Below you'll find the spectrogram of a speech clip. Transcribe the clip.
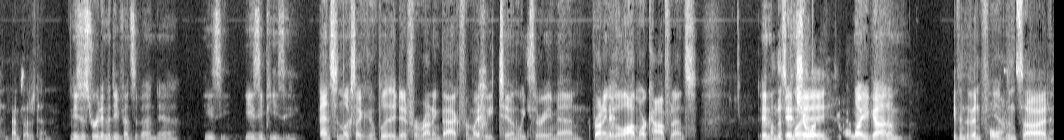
Ten times out of ten. He's just reading the defensive end. Yeah, easy, easy peasy. Benson looks like a completely different running back from like week two and week three. Man, running yeah. with a lot more confidence. In, on this enjoy, play, enjoy while you got him. Defensive end folds yeah. inside,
